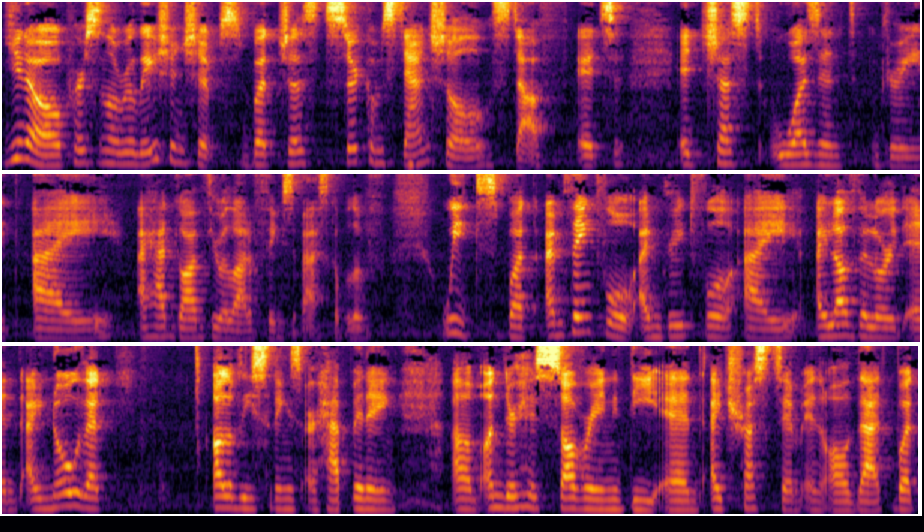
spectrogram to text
you know personal relationships but just circumstantial stuff it's it just wasn't great. I I had gone through a lot of things the past couple of weeks, but I'm thankful. I'm grateful. I I love the Lord, and I know that all of these things are happening um, under His sovereignty, and I trust Him in all that. But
